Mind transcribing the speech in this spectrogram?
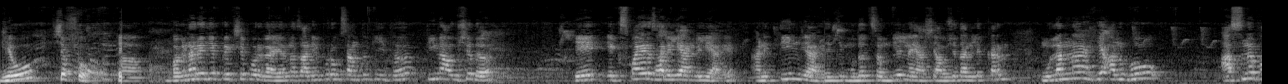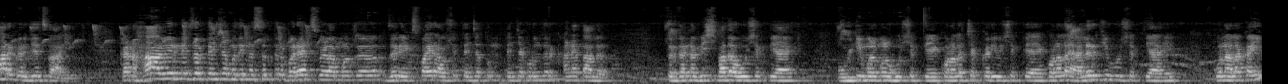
घेऊ शकतो. बघणारे जे प्रेक्षक वर्ग आहे यांना जाणीवपूर्वक सांगतो की इथं तीन औषधं हे एक्सपायर झालेली आणलेली आहेत आणि तीन जे आहेत त्यांची मुदत संपलेली नाही अशी औषधं आणली कारण मुलांना हे अनुभव असणं फार गरजेचं आहे. कारण हा अवेअरनेस जर त्यांच्यामध्ये नसेल तर बऱ्याच वेळा मग जर एक्सपायर औषध त्यांच्यातून त्यांच्याकडून जर खाण्यात आलं तर त्यांना विषबाधा होऊ शकते आहे उलटी मळमळ होऊ शकते कोणाला चक्कर येऊ शकते आहे कोणाला अलर्जी होऊ शकते आहे कोणाला काही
